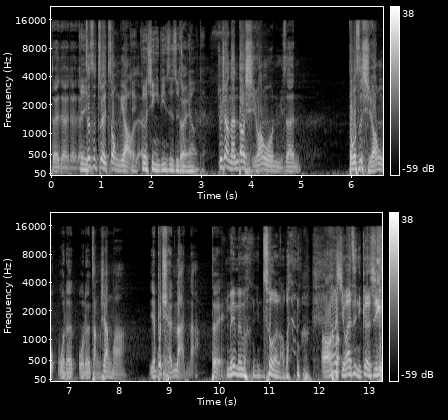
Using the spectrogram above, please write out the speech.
对对对对，对这是最重要，的。个性一定是最重要的。就像难道喜欢我女生都是喜欢我我的我的长相吗？也不全然啦。对，没有没有，你错了，老板。哦他们喜欢是你个性，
